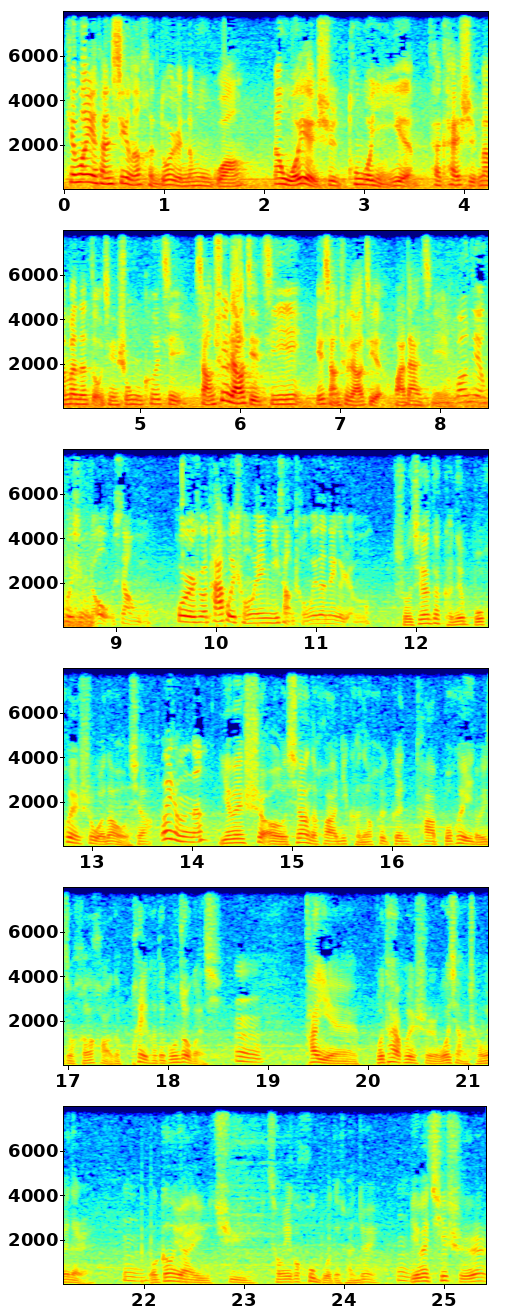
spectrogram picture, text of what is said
天方夜谭吸引了很多人的目光。那我也是通过影业才开始慢慢的走进生物科技，想去了解基因，也想去了解华大基因。汪建会是你的偶像吗？或者说他会成为你想成为的那个人吗？首先，他肯定不会是我的偶像。为什么呢？因为是偶像的话，你可能会跟他不会有一种很好的配合的工作关系。嗯，他也不太会是我想成为的人。嗯，我更愿意去成为一个互补的团队。嗯，因为其实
